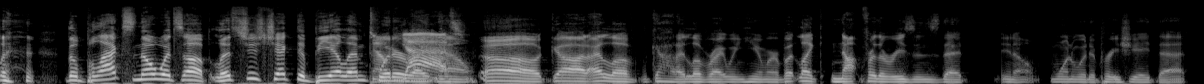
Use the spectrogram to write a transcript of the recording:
the blacks know what's up. Let's just check the BLM Twitter yes. right now. Oh God, I love God, I love right wing humor, but like not for the reasons that you know one would appreciate that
